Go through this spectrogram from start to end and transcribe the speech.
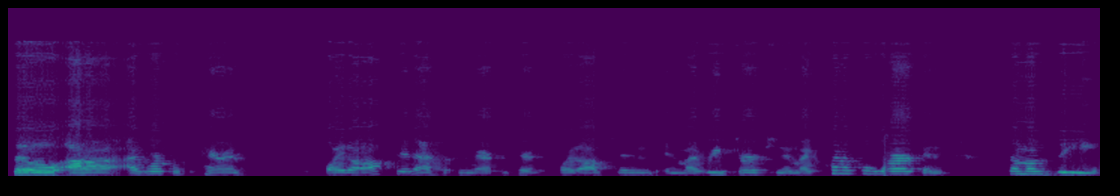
So uh, I work with parents quite often, African American parents quite often in my research and in my clinical work, and some of the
